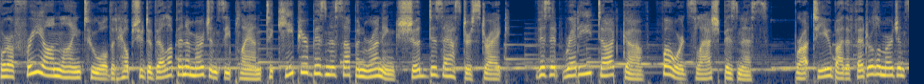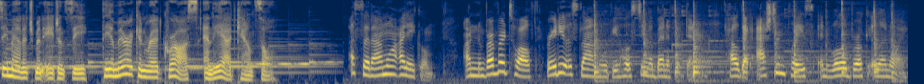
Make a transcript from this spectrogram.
For a free online tool that helps you develop an emergency plan to keep your business up and running should disaster strike, visit ready.gov forward slash business. Brought to you by the Federal Emergency Management Agency, the American Red Cross, and the Ad Council. Assalamu alaikum. On November 12th, Radio Islam will be hosting a benefit dinner held at Ashton Place in Willowbrook, Illinois.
